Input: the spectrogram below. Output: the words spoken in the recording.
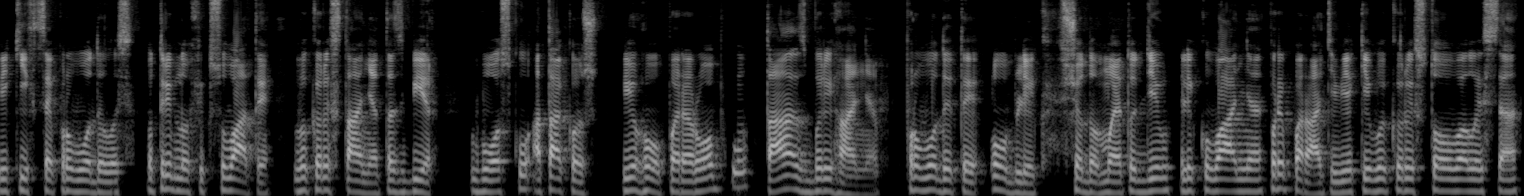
в яких це проводилось. Потрібно фіксувати використання та збір воску, а також його переробку та зберігання. Проводити облік щодо методів лікування, препаратів, які використовувалися,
